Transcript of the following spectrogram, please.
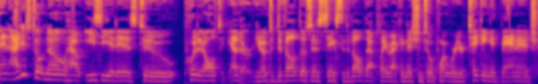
And I just don't know how easy it is to put it all together, you know, to develop those instincts, to develop that play recognition to a point where you're taking advantage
